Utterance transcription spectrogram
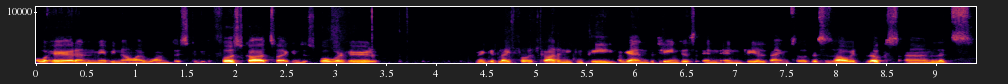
over here, and maybe now I want this to be the first card, so I can just go over here, make it like first card, and you can see again the changes in in real time. So this is how it looks, and let's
